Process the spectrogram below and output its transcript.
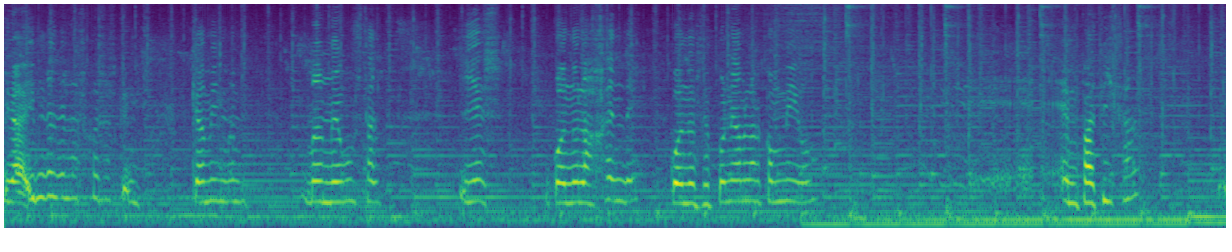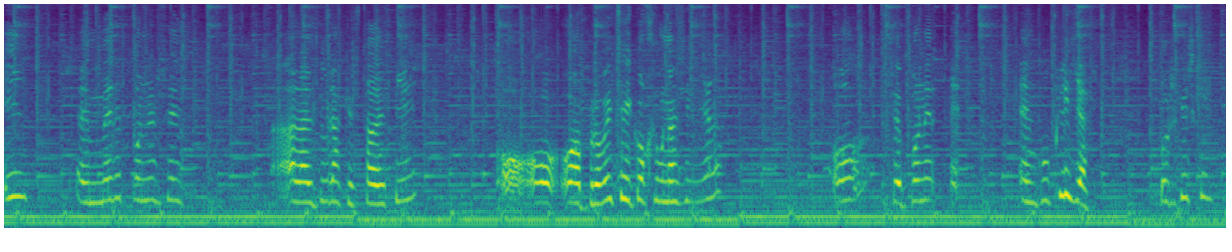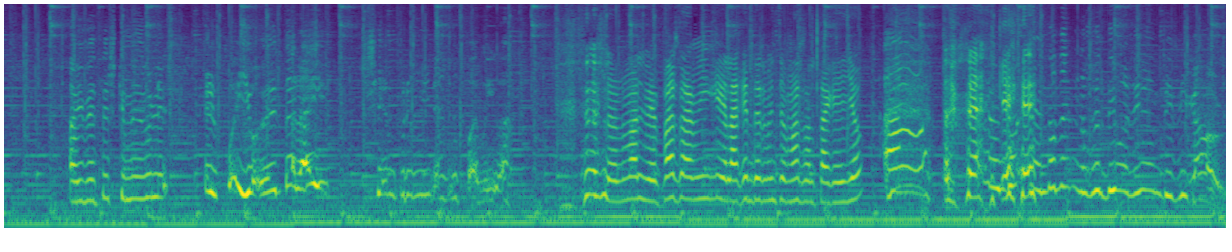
Mira, hay una de las cosas que, a mí más, me gustan y es cuando la gente, cuando se pone a hablar conmigo, eh, empatiza y en vez de ponerse a la altura que está de pie, o aprovecha y coge una silla, o se pone en, en cuclillas. Porque es que hay veces que me duele el cuello de estar ahí, siempre mirando para arriba. Normal, me pasa a mí que la gente es mucho más alta que yo. Que- Entonces nos sentimos identificados.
